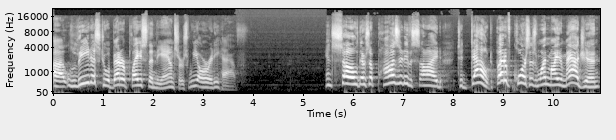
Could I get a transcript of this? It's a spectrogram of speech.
uh, lead us to a better place than the answers we already have. And so there's a positive side to doubt. But of course, as one might imagine,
